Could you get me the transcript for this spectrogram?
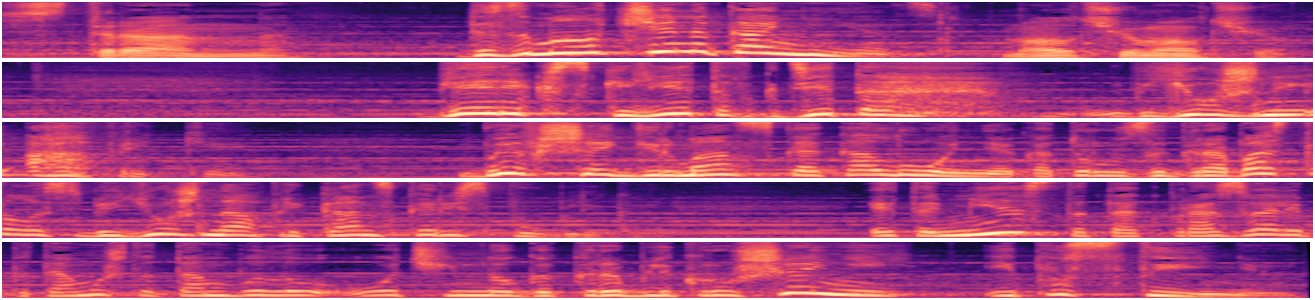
Странно. Да замолчи, наконец. Молчу, молчу. Берег скелетов где-то в Южной Африке. Бывшая германская колония, которую загробастала себе Южноафриканская республика. Это место так прозвали, потому что там было очень много кораблекрушений и пустыня.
